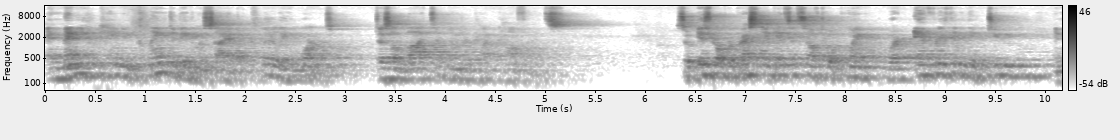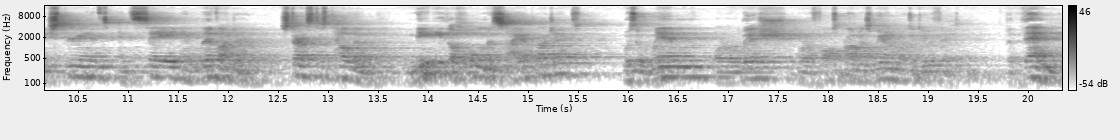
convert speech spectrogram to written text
and many who came and claimed to be the Messiah but clearly weren't, does a lot to undercut confidence. So Israel progressively gets itself to a point where everything they do and experience and say and live under starts to tell them maybe the whole Messiah project was a whim or a wish or a false promise. We don't know what to do with it. But then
